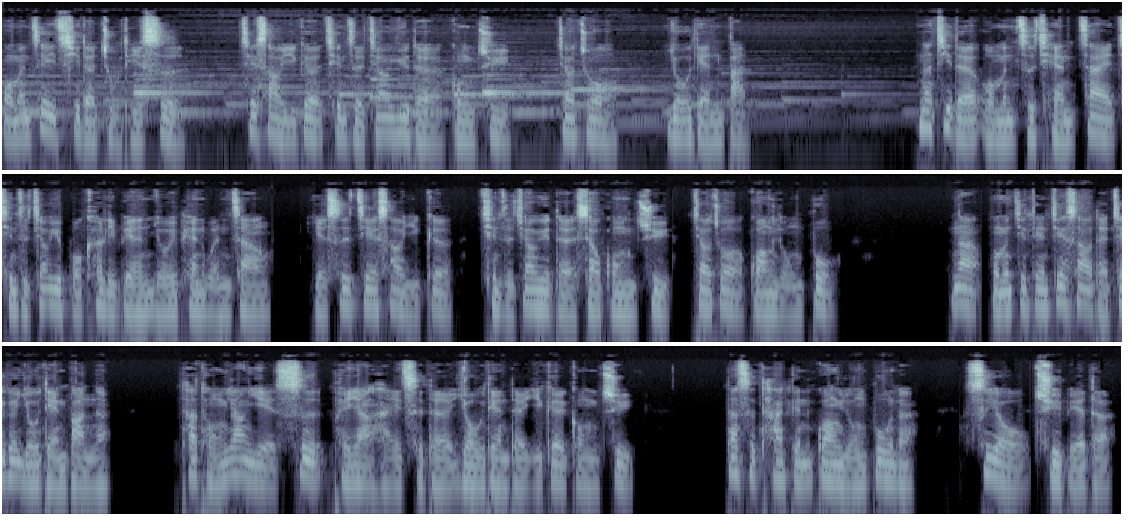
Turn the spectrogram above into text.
我们这一期的主题是介绍一个亲子教育的工具，叫做优点板。那记得我们之前在亲子教育博客里边有一篇文章，也是介绍一个亲子教育的小工具，叫做光荣布。那我们今天介绍的这个优点板呢，它同样也是培养孩子的优点的一个工具，但是它跟光荣布呢是有区别的。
